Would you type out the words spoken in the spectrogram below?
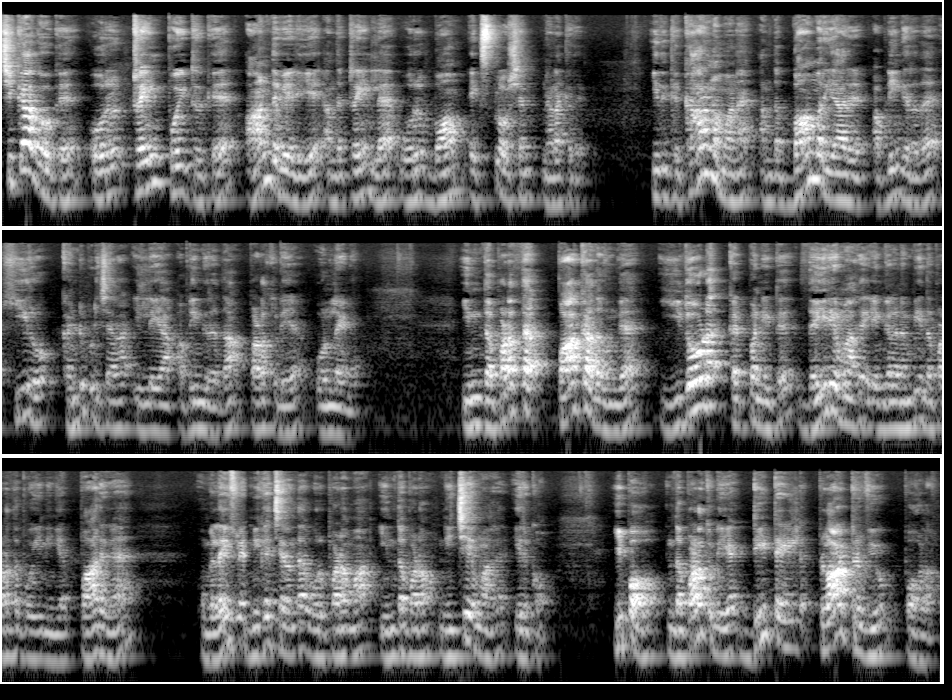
சிக்காகோவுக்கு ஒரு ட்ரெயின் போயிட்டு இருக்கு. ஆன் வேலையே அந்த ட்ரெயினில் ஒரு பாம் எக்ஸ்ப்ளோஷன் நடக்குது. இதுக்கு காரணமான அந்த பாமர் யாரு அப்படிங்கிறத ஹீரோ கண்டுபிடிச்சாரா இல்லையா அப்படிங்கிறது தான் படத்துடைய ஒன்லைனர். இந்த படத்தை பார்க்காதவங்க இதோட கட் பண்ணிட்டு தைரியமாக எங்களை நம்பி இந்த படத்தை போய் நீங்க பாருங்க. உங்க லைஃப்ல மிகச்சிறந்த ஒரு படமா இந்த படம் நிச்சயமாக இருக்கும். இப்போ இந்த படத்துடைய டீடைல்டு பிளாட் ரிவ்யூ போகலாம்.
